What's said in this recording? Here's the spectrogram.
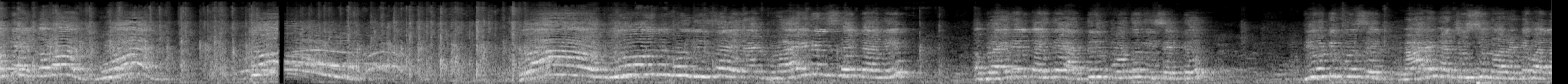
okay come on one two wow beautiful design and bridal set అండి బ్రైడల్కి అయితే అద్దరిపోతుంది ఈ సెట్ బ్యూటిఫుల్ సెట్ మేడం గారు చూస్తున్నారంటే వాళ్ళ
